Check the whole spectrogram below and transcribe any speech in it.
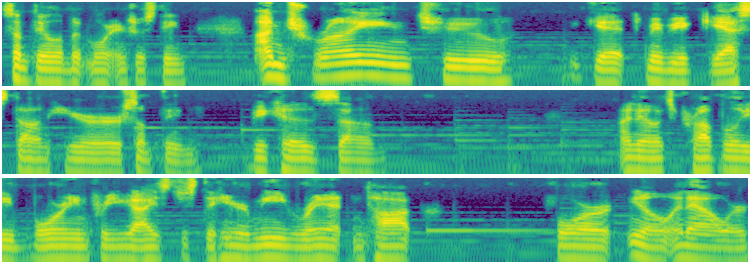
something a little bit more interesting. I'm trying to get maybe a guest on here or something because, um, I know it's probably boring for you guys just to hear me rant and talk for, you know, an hour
